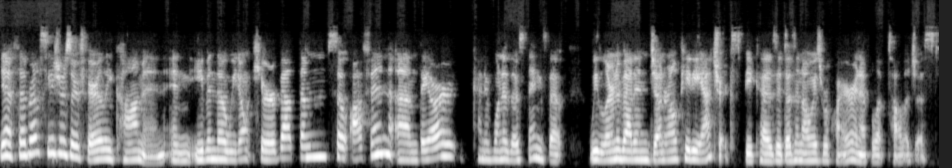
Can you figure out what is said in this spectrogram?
Yeah, febrile seizures are fairly common. And even though we don't hear about them so often, um, they are kind of one of those things that we learn about in general pediatrics because it doesn't always require an epileptologist.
